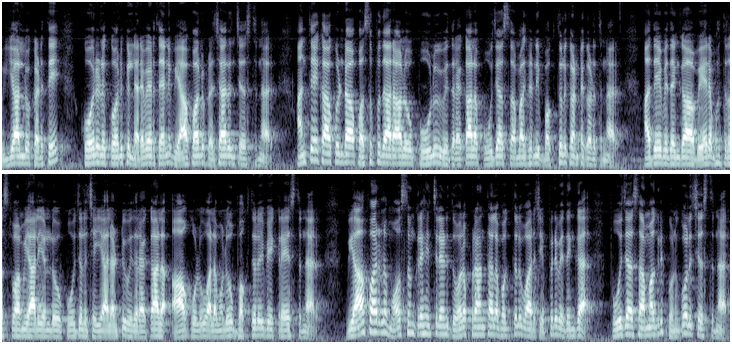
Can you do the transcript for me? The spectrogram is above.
ఉయ్యాళ్ళు కడితే కోరిన కోరికలు నెరవేరుతాయని వ్యాపారులు ప్రచారం చేస్తున్నారు. అంతేకాకుండా పసుపు దారాలు పూలు వివిధ రకాల పూజా సామాగ్రిని భక్తులు కంటగడుతున్నారు. అదేవిధంగా వీరభద్రస్వామి ఆలయంలో పూజలు చేయాలంటూ వివిధ రకాల ఆకులు అలములు భక్తులు విక్రయిస్తున్నారు. వ్యాపారుల మోసం గ్రహించలేని దూర ప్రాంతాల భక్తులు వారు చెప్పిన విధంగా పూజా సామాగ్రి కొనుగోలు చేస్తున్నారు.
